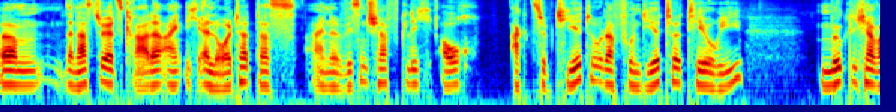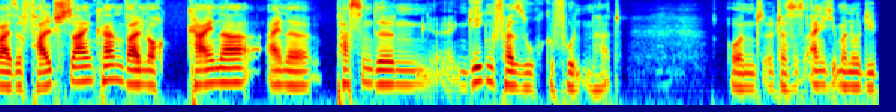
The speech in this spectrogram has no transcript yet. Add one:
ähm, dann hast du jetzt gerade eigentlich erläutert, dass eine wissenschaftlich auch akzeptierte oder fundierte Theorie möglicherweise falsch sein kann, weil noch keiner einen passenden äh, Gegenversuch gefunden hat. Und das ist eigentlich immer nur die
